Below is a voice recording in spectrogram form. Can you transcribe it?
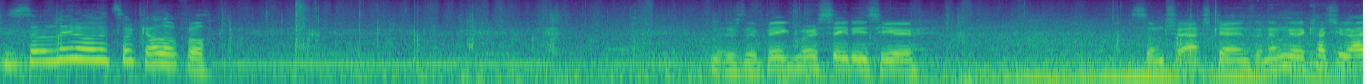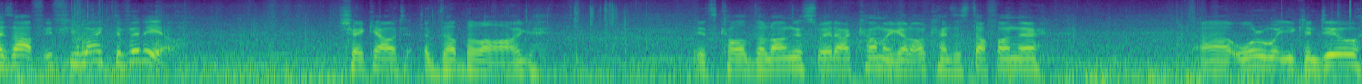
She's so little and so colorful. There's a big Mercedes here. Some trash cans, and I'm gonna cut you guys off. If you like the video, check out the blog it's called thelongestway.com. I got all kinds of stuff on there. Uh, or what you can do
